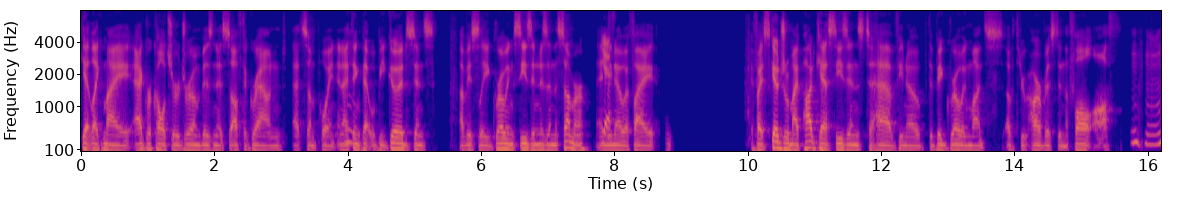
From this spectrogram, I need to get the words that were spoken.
get like my agriculture drone business off the ground at some point, and I Mm. think that would be good since obviously growing season is in the summer, and you know if I if I schedule my podcast seasons to have you know the big growing months up through harvest in the fall off, mm-hmm.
